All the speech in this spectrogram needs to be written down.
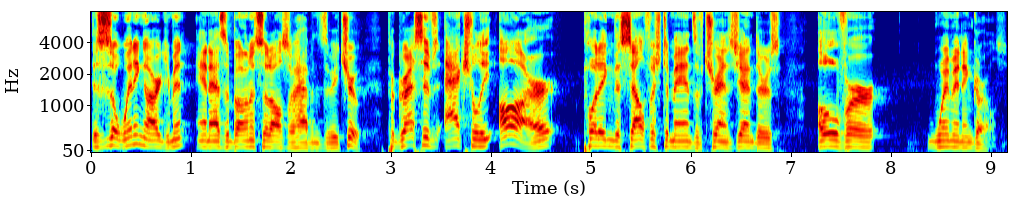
This is a winning argument, and as a bonus, it also happens to be true. Progressives actually are putting the selfish demands of transgenders over women and girls.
